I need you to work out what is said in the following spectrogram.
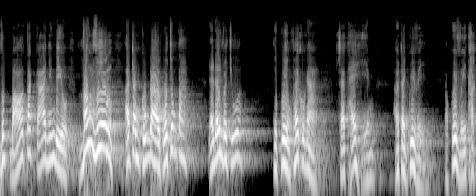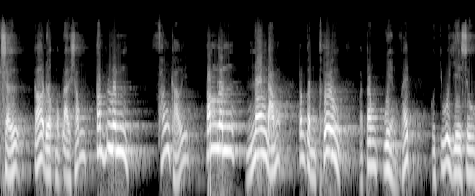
vứt bỏ tất cả những điều vấn vương ở trong cuộc đời của chúng ta để đến với Chúa, thì quyền phép của Ngài sẽ thể hiện ở trên quý vị. Và quý vị thật sự có được một đời sống tâm linh phấn khởi, tâm linh năng động trong tình thương và trong quyền phép của Chúa Giêsu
